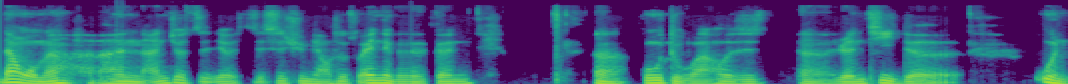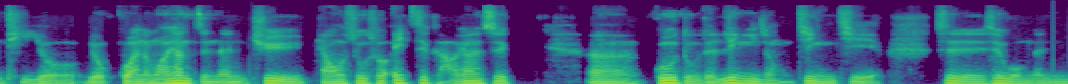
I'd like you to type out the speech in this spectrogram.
那我们很难就只就只是去描述说，哎，那个跟嗯、呃、孤独啊，或者是、呃、人际的。问题有有关，我好像只能去描述说，哎，这个好像是，呃，孤独的另一种境界，是是我们，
